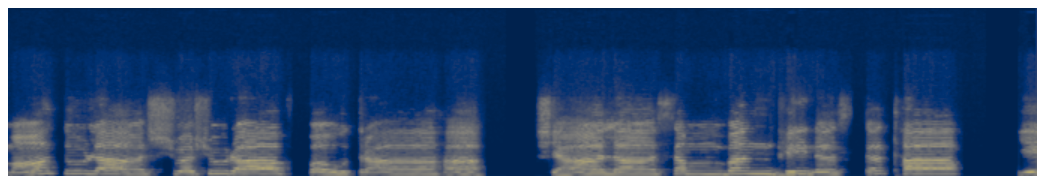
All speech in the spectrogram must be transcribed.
मातुलाः श्वशुराः पौत्राः शालासम्बन्धिनस्तथा ये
